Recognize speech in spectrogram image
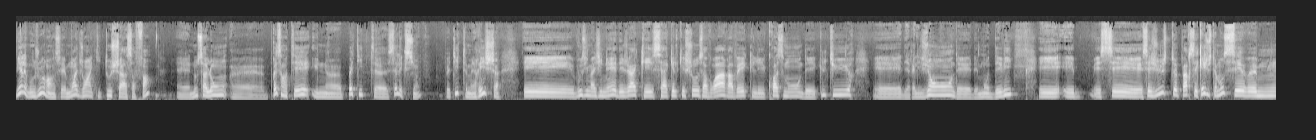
Bien le bonjour, hein, c'est le mois de juin qui touche à sa fin. Nous allons euh, présenter une petite euh, sélection, petite mais riche, et vous imaginez déjà que ça a quelque chose à voir avec les croisements des cultures et des religions, des, des modes de vie, et, c'est juste parce que justement c'est euh,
